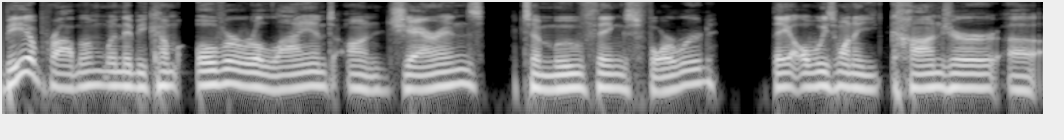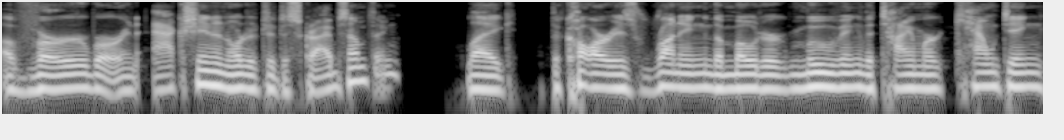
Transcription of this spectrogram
be a problem when they become over reliant on gerunds to move things forward. They always want to conjure a, a verb or an action in order to describe something. Like the car is running, the motor moving, the timer counting,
